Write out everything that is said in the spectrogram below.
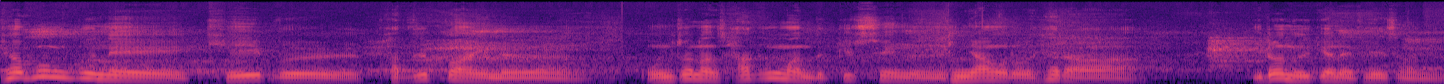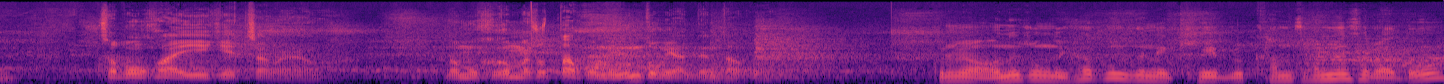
협응근의 개입을 받을 바에는 온전한 자극만 느낄 수 있는 기량으로 해라 이런 의견에 대해서는 저번 화에 얘기했잖아요 너무 그것만 쫓다 보면 운동이 안 된다고 그러면 어느 정도 협응근의 개입을 감수하면서라도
